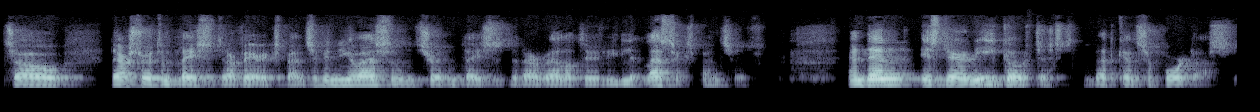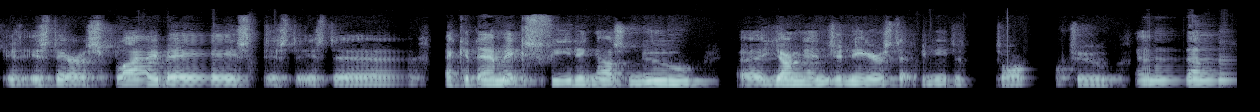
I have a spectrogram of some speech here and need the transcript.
So there are certain places that are very expensive in the US and certain places that are relatively less expensive. And then is there an ecosystem that can support us? Is, is there a supply base? Is the, is the academics feeding us new uh, young engineers that we need to talk to? And then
